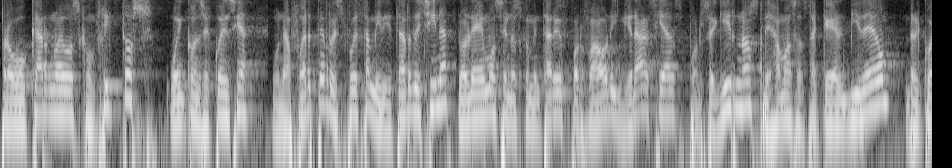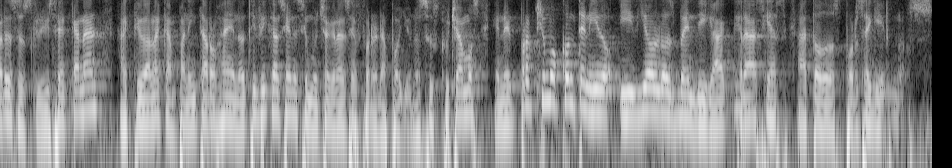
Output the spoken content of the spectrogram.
¿Provocar nuevos conflictos? ¿O en consecuencia una fuerte respuesta militar de China? Lo leemos en los comentarios por favor y gracias por seguirnos. Dejamos hasta aquí el video. Recuerde suscribirse al canal activar la campanita roja de notificaciones y muchas gracias por el apoyo. Nos escuchamos en el próximo contenido y Dios los bendiga. Gracias a todos por seguirnos.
